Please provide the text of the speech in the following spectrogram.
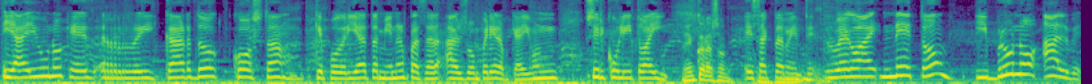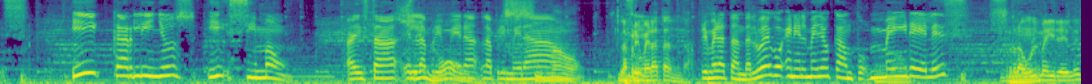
Y hay uno que es Ricardo Costa, que podría también reemplazar a João Pereira, porque hay un circulito ahí. En corazón. Exactamente. Luego hay Neto y Bruno Alves. Y Carliños y Simón. Ahí está en la Simón. primera, la primera, La Sí. primera tanda. primera tanda. Luego en el medio campo, Meireles. Raúl Meireles.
